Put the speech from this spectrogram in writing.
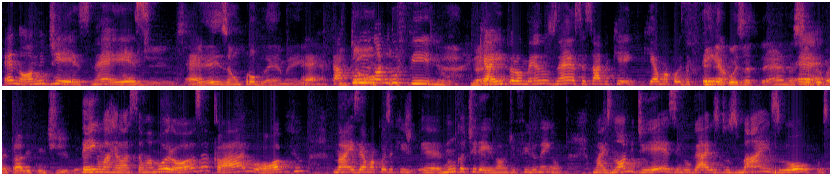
é nome de ex, né? Ex. Nome de ex. É. ex é um problema, hein? É, tatu então... o nome do filho, né? que aí pelo menos, né, você sabe que, que é uma coisa que tem... é coisa eterna, sempre é, vai estar ali contigo. Né? Tem uma relação amorosa, claro, óbvio, mas é uma coisa que é, nunca tirei nome de filho nenhum. Mas nome de ex em lugares dos mais loucos.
